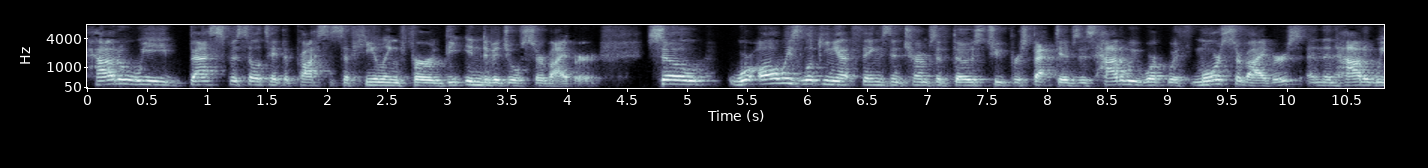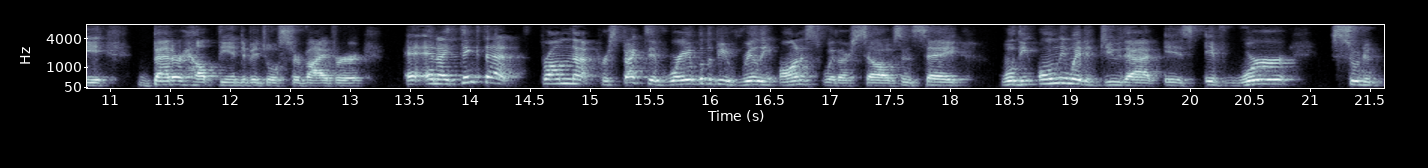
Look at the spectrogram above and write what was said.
how do we best facilitate the process of healing for the individual survivor? So we're always looking at things in terms of those two perspectives is how do we work with more survivors and then how do we better help the individual survivor? And i think that from that perspective we're able to be really honest with ourselves and say well the only way to do that is if we're sort of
